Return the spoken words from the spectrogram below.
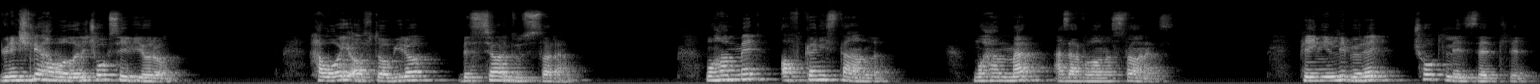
Güneşli havaları çok seviyorum. Havayı aftabi را بسیار دوست دارم. Muhammed Afganistanlı. Muhammed az Afganistan است. Peynirli börek çok lezzetli.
